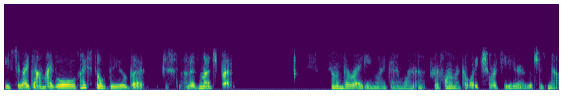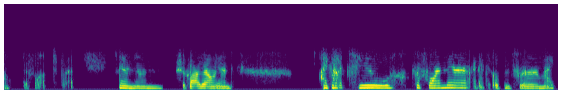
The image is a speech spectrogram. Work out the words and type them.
I used to write down my goals. I still do, but just not as much. But I remember writing like I want to perform at the Lake Shore Theater, which is now defunct, but in um, Chicago, and I got to perform there. I got to open for Mike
